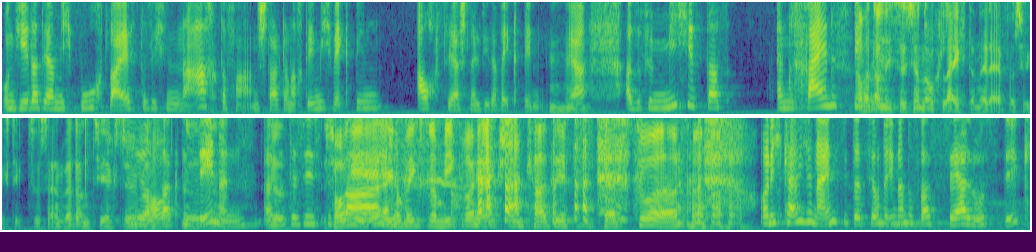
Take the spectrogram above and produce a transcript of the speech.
Und jeder, der mich bucht, weiß, dass ich nach der Veranstaltung, nachdem ich weg bin, auch sehr schnell wieder weg bin. Ja? Also für mich ist das ein reines Business. Aber dann ist es ja noch leichter, nicht eifersüchtig zu sein, weil dann ziehst du Ja, überhaupt sag das nicht. denen. Also das ist- das Sag war- ich eh, ich habe extra ein Mikro hergestellt, Kathi, hört's zu. Und ich kann mich an eine Situation erinnern, das war sehr lustig.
